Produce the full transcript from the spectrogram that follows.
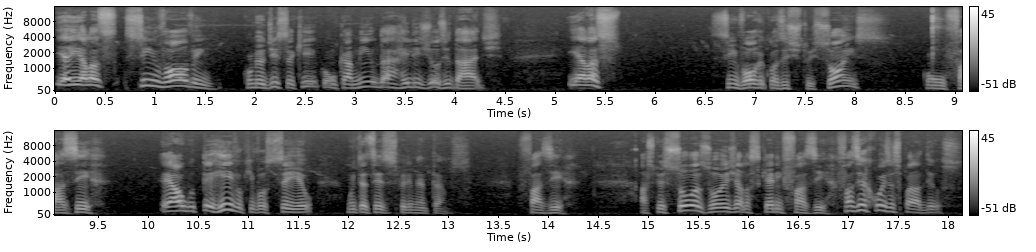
E aí elas se envolvem, como eu disse aqui, com o caminho da religiosidade. E elas se envolvem com as instituições, com o fazer. É algo terrível que você e eu muitas vezes experimentamos. Fazer. As pessoas hoje elas querem fazer, fazer coisas para Deus.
